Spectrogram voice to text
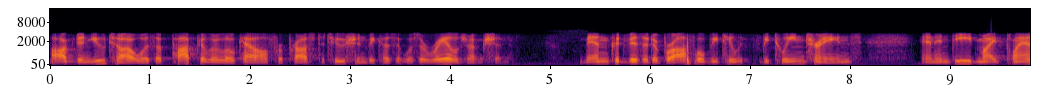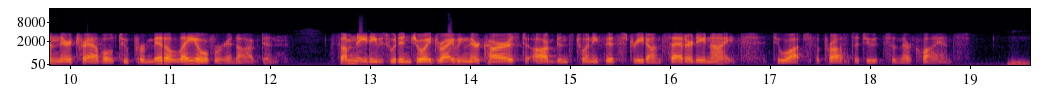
Ogden, Utah was a popular locale for prostitution because it was a rail junction. Men could visit a brothel between trains and indeed might plan their travel to permit a layover in Ogden. Some natives would enjoy driving their cars to Ogden's 25th Street on Saturday nights to watch the prostitutes and their clients. Mm.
